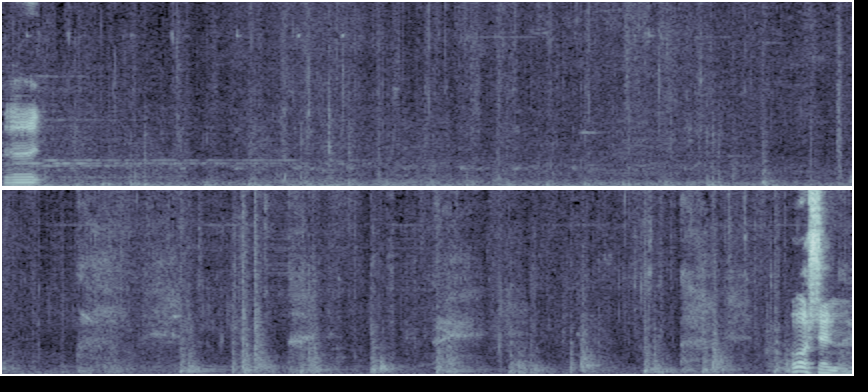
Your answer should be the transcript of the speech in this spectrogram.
Right. Caution.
